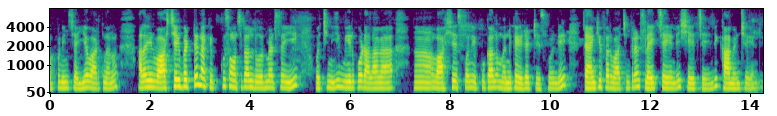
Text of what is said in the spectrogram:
అప్పటి నుంచి అయ్యే వాడుతున్నాను. అలా నేను వాష్ చేయబట్టే నాకు ఎక్కువ సంవత్సరాలు డోర్ మ్యాట్స్ అయ్యి వచ్చినాయి. మీరు కూడా అలాగా వాష్ చేసుకొని ఎక్కువ కాలం మన్నిక ఎడిట్ చేసుకోండి. Thank you for watching friends. Like చేయండి షేర్ చేయండి కామెంట్ చేయండి.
